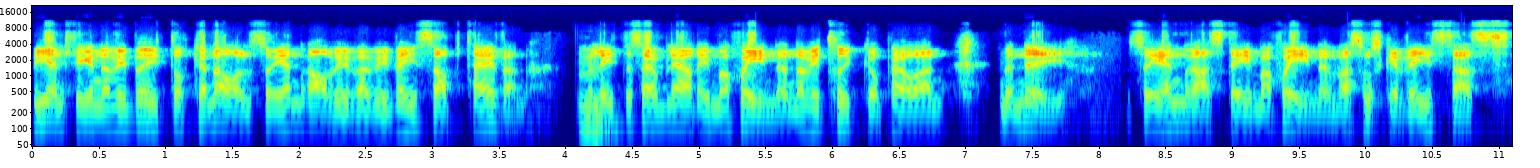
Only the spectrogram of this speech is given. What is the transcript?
egentligen när vi byter kanal så ändrar vi vad vi visar på tvn. Mm. Och lite så blir det i maskinen. När vi trycker på en meny så ändras det i maskinen vad som ska visas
